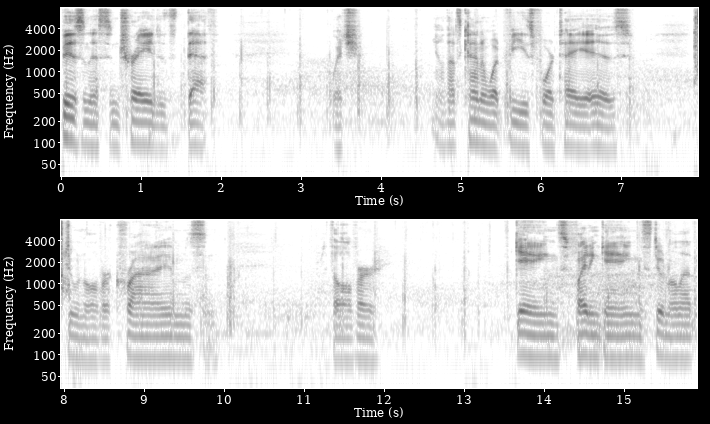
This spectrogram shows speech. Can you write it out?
business and trade is death. Which, you know, that's kind of what V's forte is. Doing all of her crimes and with all of her gangs, fighting gangs, doing all that.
